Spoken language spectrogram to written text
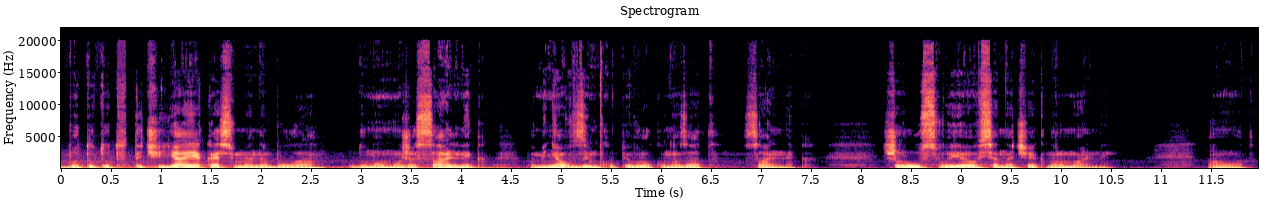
Бо тут, тут течія якась у мене була. Думав, може, сальник. Поміняв взимку півроку назад сальник. Шарус виявився, наче як нормальний. От.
